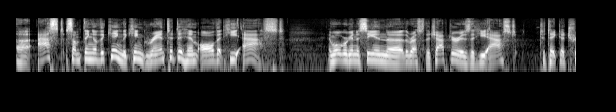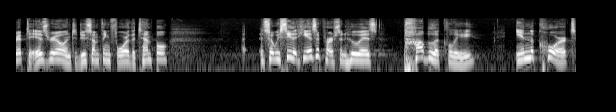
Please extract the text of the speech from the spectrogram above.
uh, asked something of the king. The king granted to him all that he asked. And what we're going to see in the, the rest of the chapter is that he asked to take a trip to Israel and to do something for the temple. So we see that he is a person who is publicly in the court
